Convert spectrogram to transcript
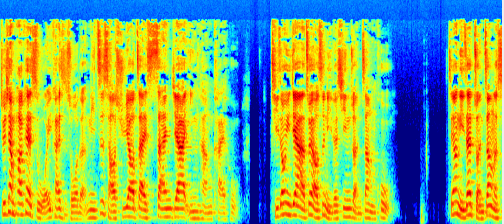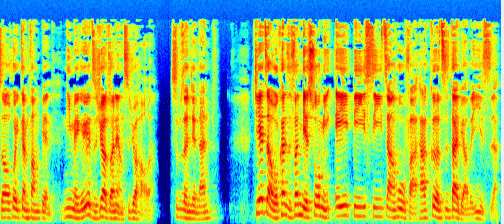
就像 Podcast 我一开始说的，你至少需要在三家银行开户，其中一家最好是你的新转账户，这样你在转账的时候会更方便。你每个月只需要转两次就好了，是不是很简单？接着我开始分别说明 A、B、C 账户法它各自代表的意思啊。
